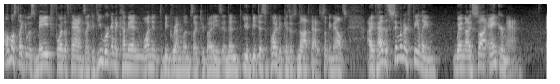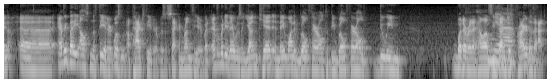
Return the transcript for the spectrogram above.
almost like it was made for the fans. Like if you were going to come in wanting to be Gremlins like your buddies, and then you'd be disappointed because it's not that; it's something else. I've had the similar feeling when I saw Anchorman, and uh, everybody else in the theater. It wasn't a packed theater; it was a second-run theater. But everybody there was a young kid, and they wanted Will Ferrell to be Will Ferrell doing whatever the hell else he'd done Yeah. just prior to that.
